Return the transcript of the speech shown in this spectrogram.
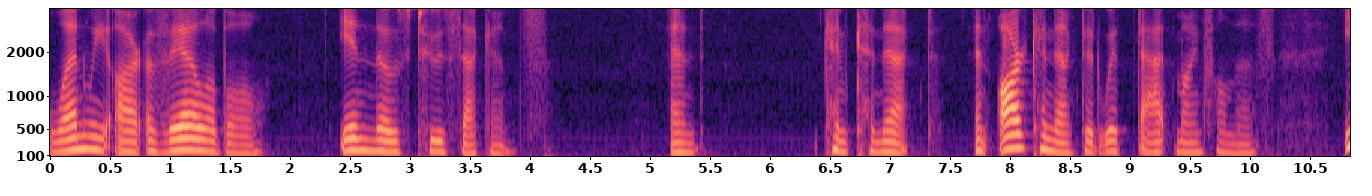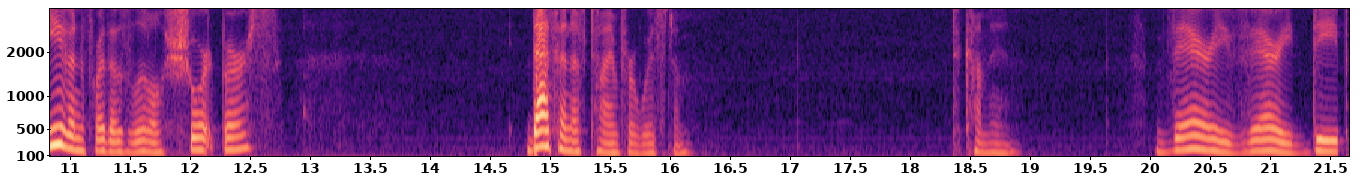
When we are available in those two seconds and can connect and are connected with that mindfulness, even for those little short bursts, that's enough time for wisdom to come in very, very deep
